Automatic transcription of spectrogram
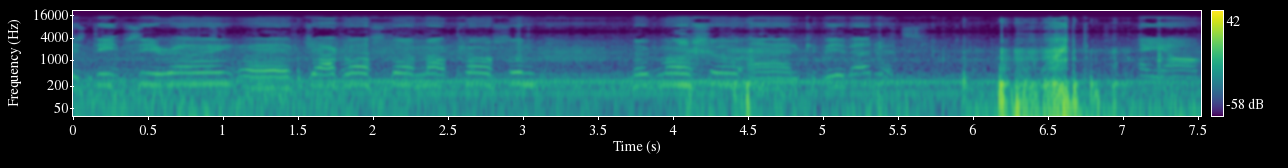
Is Deep Sea Rowing with Jack Lester, Matt Carlson, Luke Marshall, and Khabib Edwards. Hey y'all.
